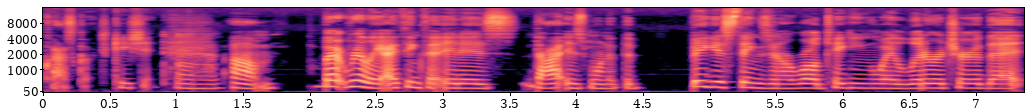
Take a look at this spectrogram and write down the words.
classical education. Mhm. Um, but really, I think that it is that is one of the biggest things in our world taking away literature that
